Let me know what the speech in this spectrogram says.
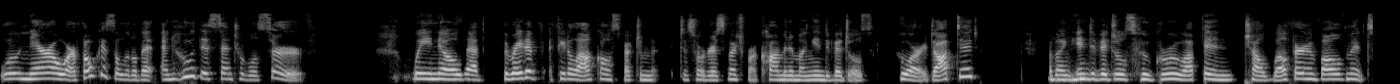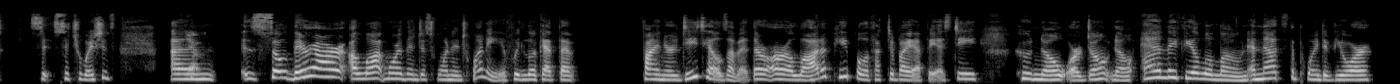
will narrow our focus a little bit and who this center will serve, we know that the rate of fetal alcohol spectrum disorder is much more common among individuals who are adopted, among mm-hmm. individuals who grew up in child welfare involvement situations. Um, yeah. so there are a lot more than just one in 20. If we look at the finer details of it, there are a lot of people affected by FASD who know or don't know, and they feel alone. And that's the point of your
